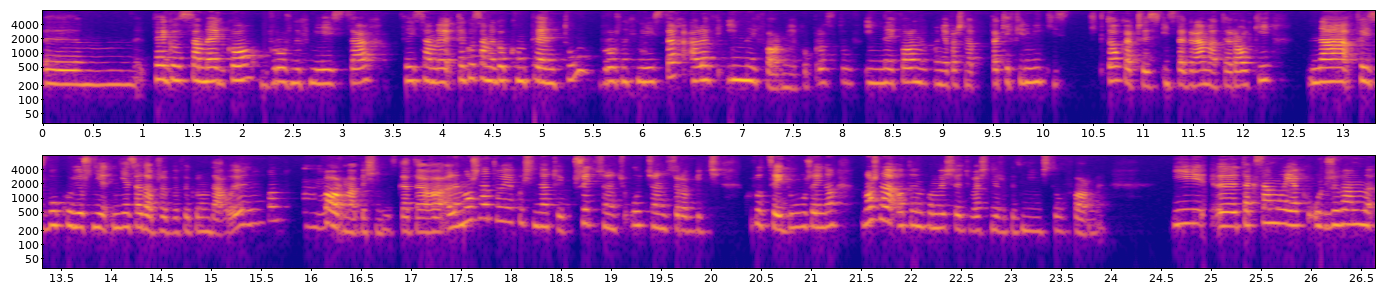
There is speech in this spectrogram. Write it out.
um, tego samego w różnych miejscach, tej same, tego samego kontentu w różnych miejscach, ale w innej formie, po prostu w innej formie, ponieważ na takie filmiki z TikToka czy z Instagrama, te rolki, na Facebooku już nie, nie za dobrze by wyglądały, no bo mhm. forma by się nie zgadzała, ale można to jakoś inaczej przyciąć, uciąć, zrobić krócej, dłużej. No, można o tym pomyśleć właśnie, żeby zmienić tą formę. I y, tak samo jak używam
